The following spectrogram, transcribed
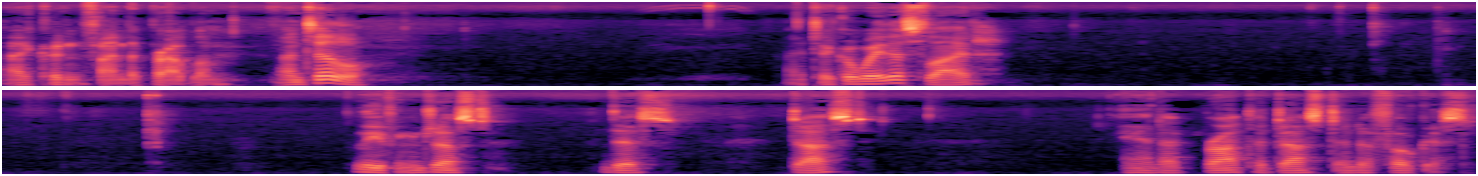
I couldn't find the problem until I took away the slide, leaving just this dust and I brought the dust into focus.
